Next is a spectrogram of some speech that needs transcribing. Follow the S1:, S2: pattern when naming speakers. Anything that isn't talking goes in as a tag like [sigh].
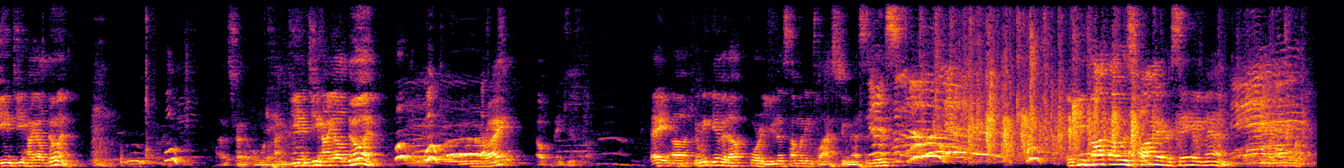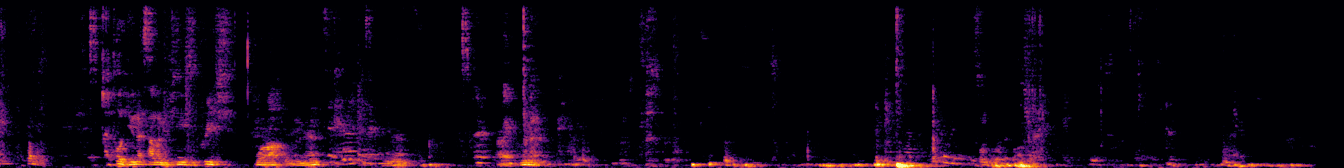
S1: G and G, how y'all doing? Let's try that one more time. G and G, how y'all doing? All right. Oh, thank you. Hey, uh, can we give it up for Eunice Harmony's last two messages? If you thought that was fire, say amen. I told Eunice Harmony she needs to preach more often. Amen. Amen. All right. Amen.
